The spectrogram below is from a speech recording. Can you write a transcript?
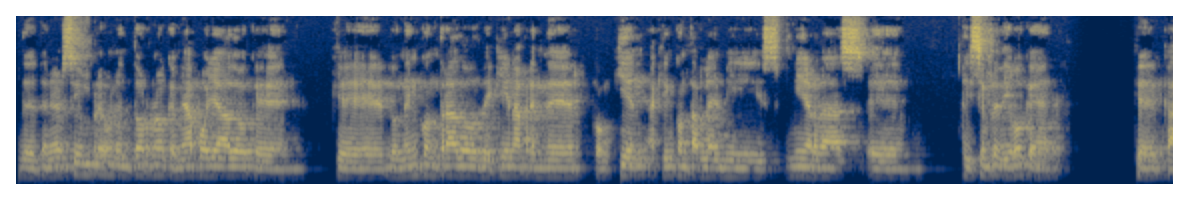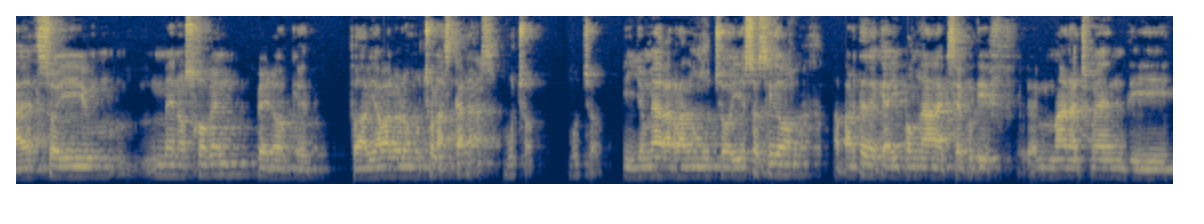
de tener siempre un entorno que me ha apoyado, que, que donde he encontrado de quién aprender, con quién, a quién contarle mis mierdas. Eh, y siempre digo que, que cada vez soy menos joven, pero que todavía valoro mucho las canas, mucho, mucho. Y yo me he agarrado mucho, y eso ha sido, aparte de que ahí ponga Executive Management y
